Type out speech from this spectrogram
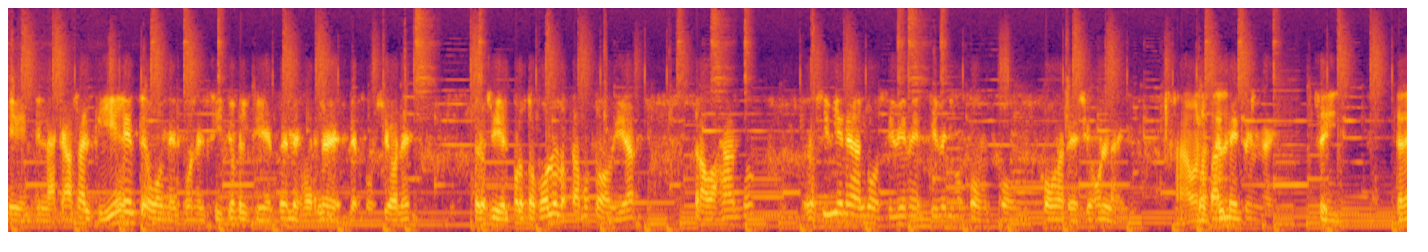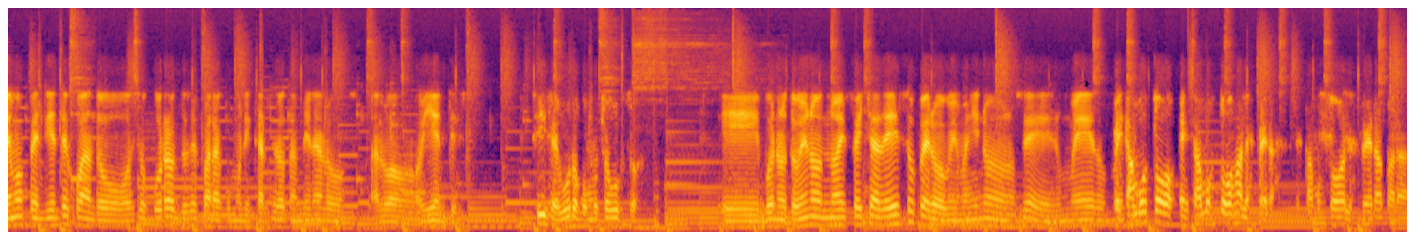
en, la casa del cliente o en el, o en el sitio que el cliente mejor le, le funcione. Pero sí, el protocolo lo estamos todavía trabajando, pero sí viene algo, sí viene, sí venimos con, con, atención online. Ah, Totalmente online. Sí. Tenemos pendientes cuando eso ocurra, entonces para comunicárselo también a los, a los oyentes. Sí, seguro, con mucho gusto. Eh, bueno, todavía no, no, hay fecha de eso, pero me imagino, no sé, un mes, dos meses. Estamos, todos estamos todos a la espera, estamos todos a la espera para,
